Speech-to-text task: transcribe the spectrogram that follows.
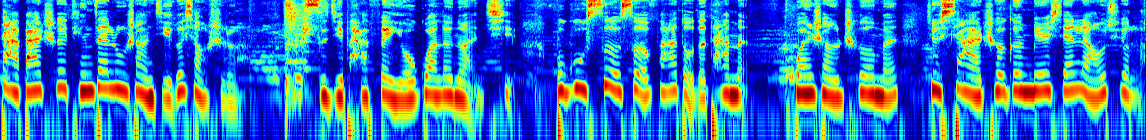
大巴车停在路上几个小时了。司机怕费油，关了暖气，不顾瑟瑟发抖的他们，关上车门就下车跟别人闲聊去了。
